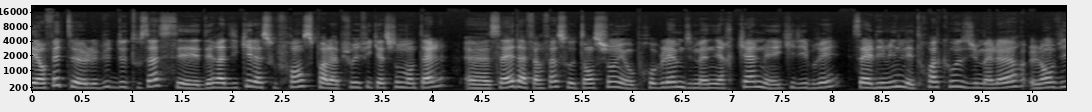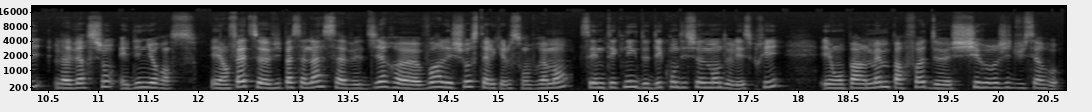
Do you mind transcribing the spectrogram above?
Et en fait, euh, le but de tout ça, c'est d'éradiquer la souffrance par la purification mentale. Euh, ça aide à faire face aux tensions et aux problèmes d'une manière calme et équilibrée. Ça élimine les trois causes du malheur, l'envie, l'aversion et l'ignorance. Et en fait, euh, Vipassana, ça veut dire voir les choses telles qu'elles sont vraiment. C'est une technique de déconditionnement de l'esprit et on parle même parfois de chirurgie du cerveau.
